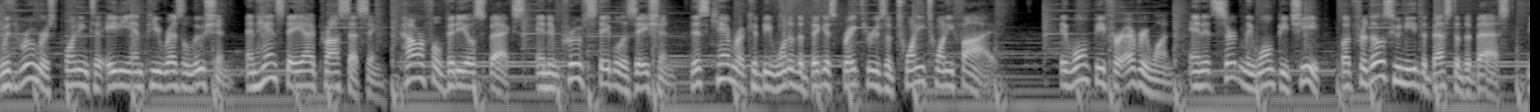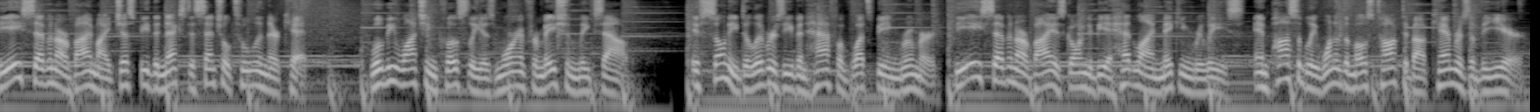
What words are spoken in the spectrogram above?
With rumors pointing to 80MP resolution, enhanced AI processing, powerful video specs, and improved stabilization, this camera could be one of the biggest breakthroughs of 2025. It won't be for everyone, and it certainly won't be cheap, but for those who need the best of the best, the A7R VI might just be the next essential tool in their kit. We'll be watching closely as more information leaks out. If Sony delivers even half of what's being rumored, the A7R VI is going to be a headline-making release, and possibly one of the most talked about cameras of the year.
